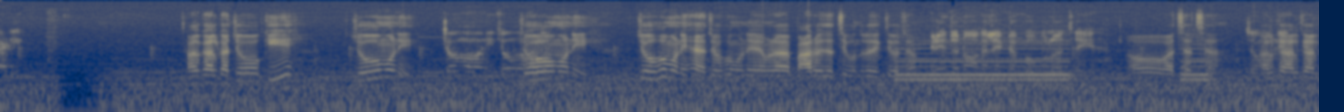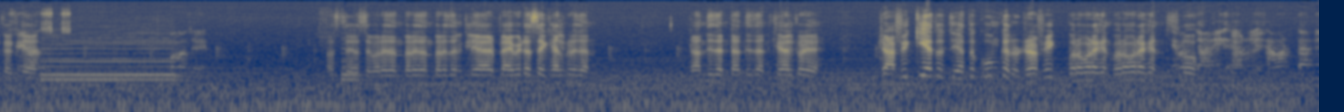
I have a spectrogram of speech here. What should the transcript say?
গাড়ি হালকা হালকা চৌকি চৌমনি চৌমনি চৌহমনি হ্যাঁ চৌহমনি আমরা পার হয়ে যাচ্ছি বন্ধুরা দেখতে পাচ্ছ এটা কিন্তু নোয়াখালী একটা পপুলার জায়গা ও আচ্ছা আচ্ছা হালকা হালকা হালকা ক্লিয়ার আস্তে আস্তে বারে যান বারে যান বারে যান ক্লিয়ার প্রাইভেট আছে খেয়াল করে যান টান দিয়ে যান টান দিয়ে যান খেয়াল করে ট্রাফিক কি এত এত কম কেন ট্রাফিক বরাবর রাখেন বরাবর রাখেন স্লো এবার তো আমি আমি আমারটা আমি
